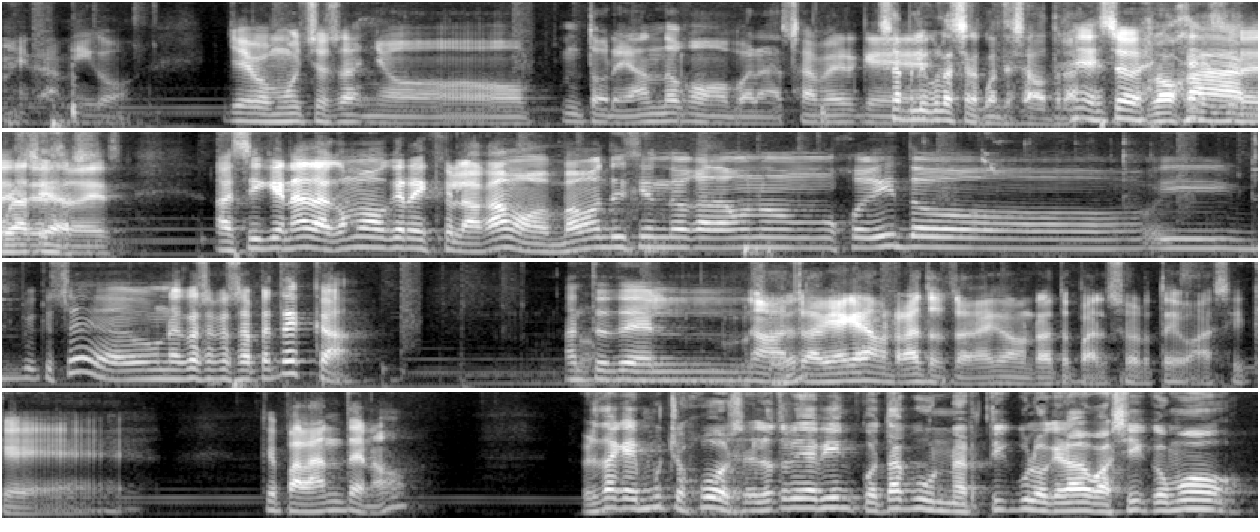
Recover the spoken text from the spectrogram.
mira amigo, llevo muchos años toreando como para saber que... Esa película se la cuentes a otra. Eso es, Roja, eso es, gracias. eso es. Así que nada, ¿cómo queréis que lo hagamos? ¿Vamos diciendo cada uno un jueguito y yo qué sé, una cosa que os apetezca? Antes del... No, todavía queda un rato, todavía queda un rato para el sorteo, así que... Que para adelante, ¿no? verdad que hay muchos juegos. El otro día vi en Kotaku un artículo que era algo así como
